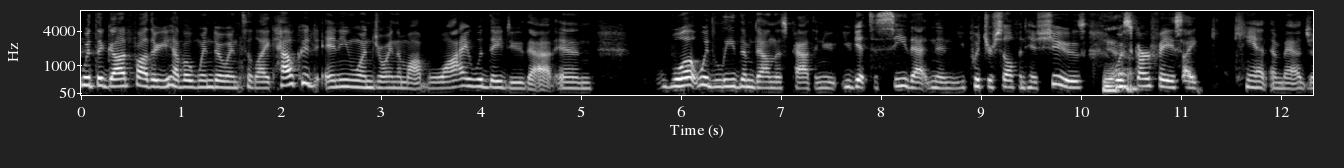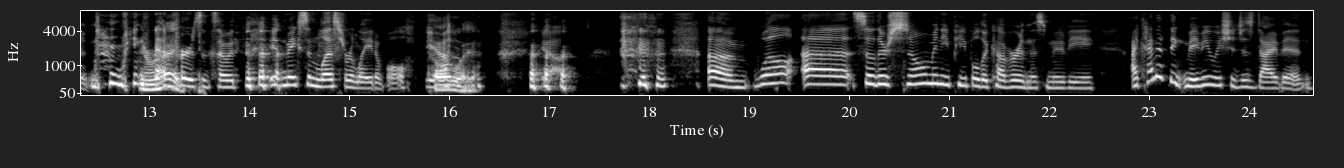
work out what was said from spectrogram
with The Godfather, you have a window into like, how could anyone join the mob? Why would they do that? And what would lead them down this path and you, you get to see that and then you put yourself in his shoes Yeah. with scarface i can't imagine being You're that right. person so it, it makes him less relatable yeah Totally. yeah um well uh so there's so many people to cover in this movie i kind of think maybe we should just dive in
